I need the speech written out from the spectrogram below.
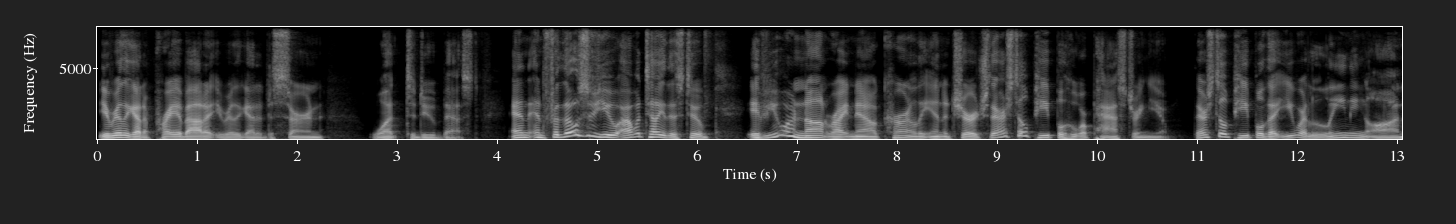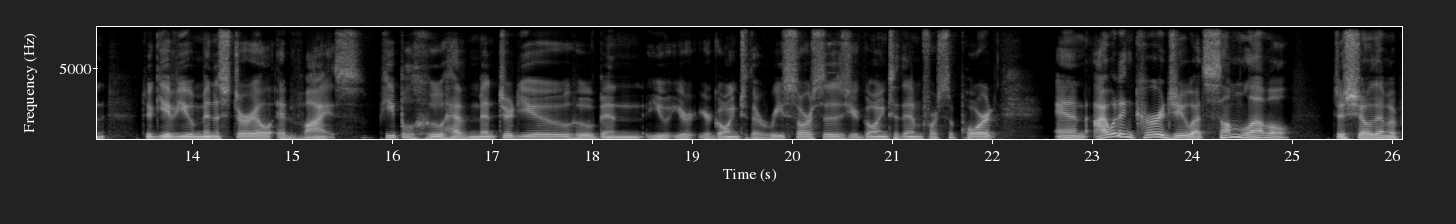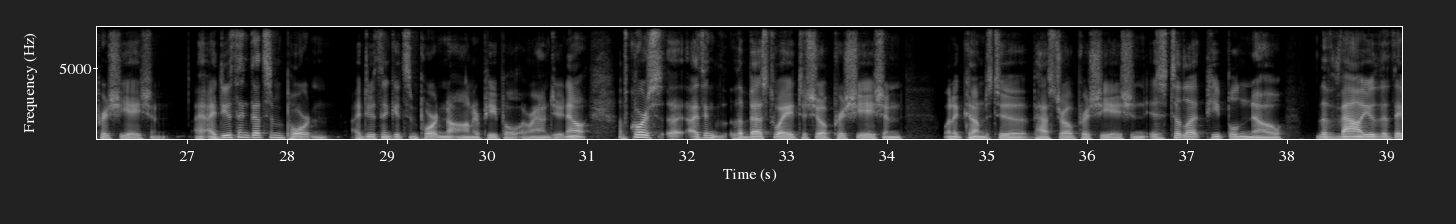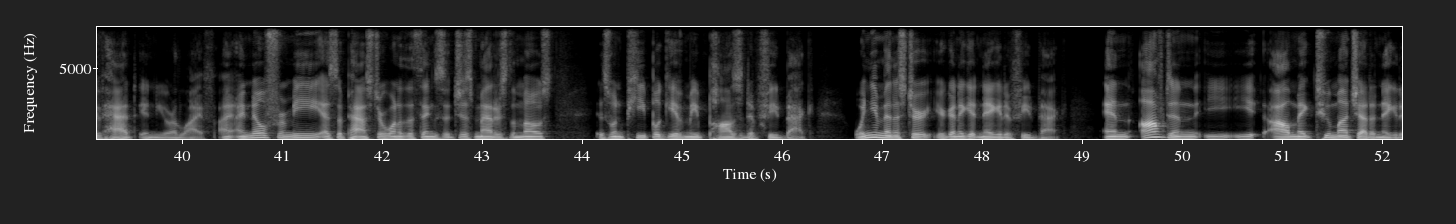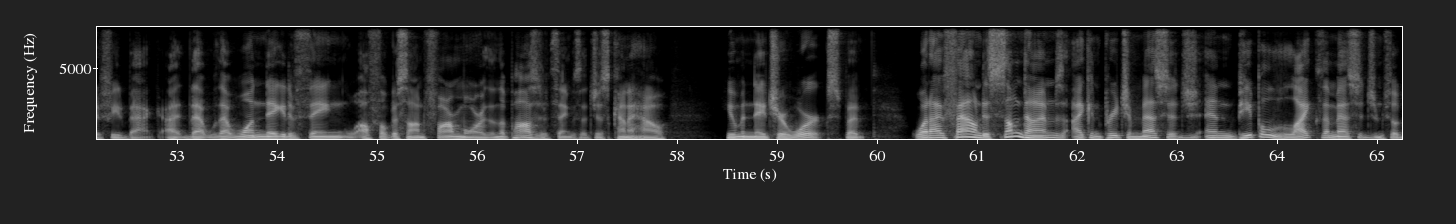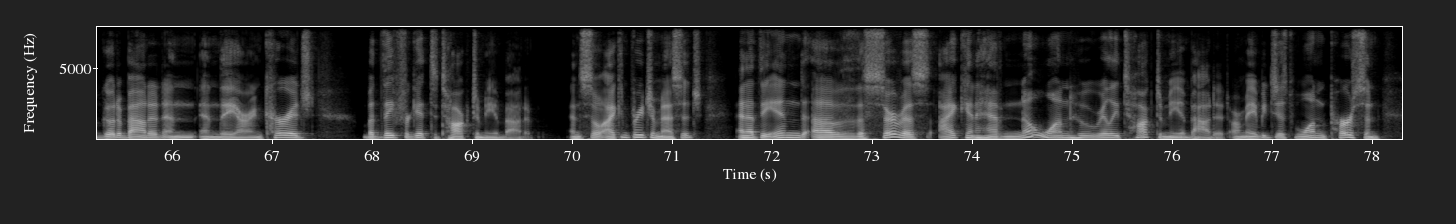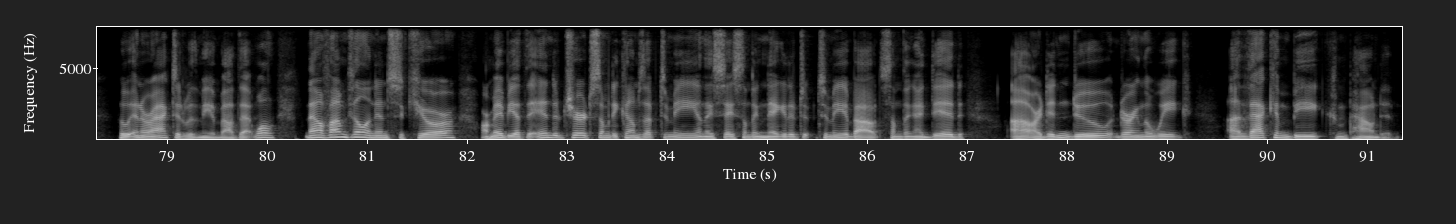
You really got to pray about it. You really got to discern what to do best. And and for those of you, I would tell you this too. If you are not right now currently in a church, there are still people who are pastoring you. There are still people that you are leaning on to give you ministerial advice. People who have mentored you, who've been you you're you're going to their resources, you're going to them for support. And I would encourage you at some level to show them appreciation. I, I do think that's important. I do think it's important to honor people around you. Now, of course, uh, I think the best way to show appreciation when it comes to pastoral appreciation is to let people know the value that they've had in your life. I, I, know for me as a pastor, one of the things that just matters the most is when people give me positive feedback. When you minister, you're going to get negative feedback. And often I'll make too much out of negative feedback. I, that that one negative thing I'll focus on far more than the positive things. That's just kind of how human nature works. But what I've found is sometimes I can preach a message and people like the message and feel good about it and, and they are encouraged, but they forget to talk to me about it. And so I can preach a message, and at the end of the service, I can have no one who really talked to me about it, or maybe just one person who interacted with me about that. Well, now if I'm feeling insecure, or maybe at the end of church, somebody comes up to me and they say something negative to, to me about something I did uh, or didn't do during the week, uh, that can be compounded.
